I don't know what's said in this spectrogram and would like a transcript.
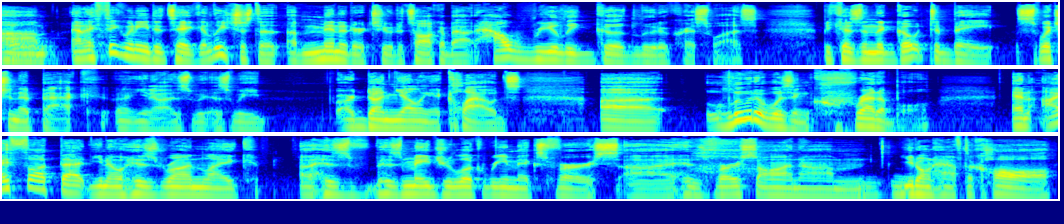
Um, and I think we need to take at least just a, a minute or two to talk about how really good Ludacris was, because in the goat debate, switching it back, uh, you know, as we as we are done yelling at clouds, uh, Luda was incredible, and I thought that you know his run like uh, his his made you look remix verse, uh, his verse on um, you don't have to call,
